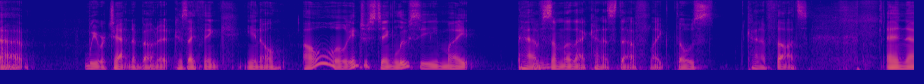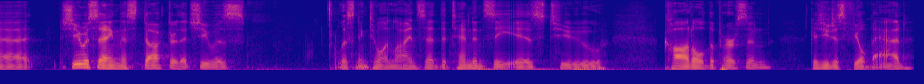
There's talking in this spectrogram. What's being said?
uh, we were chatting about it because I think you know oh interesting Lucy might have Mhm. some of that kind of stuff like those kind of thoughts and uh, she was saying this doctor that she was listening to online said the tendency is to coddle the person because you just feel bad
